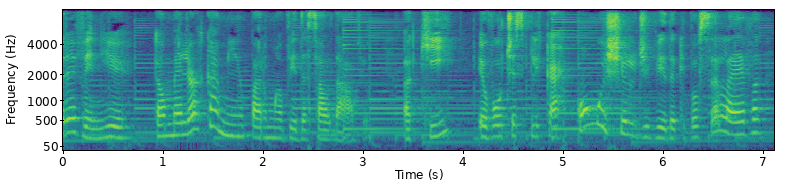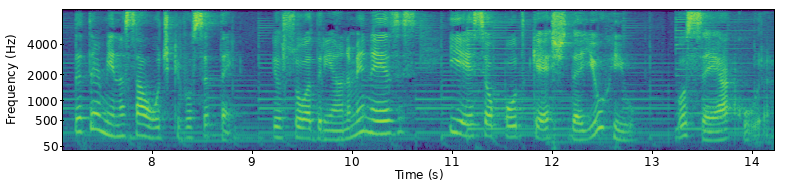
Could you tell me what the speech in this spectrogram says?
Prevenir é o melhor caminho para uma vida saudável. Aqui eu vou te explicar como o estilo de vida que você leva determina a saúde que você tem. Eu sou Adriana Menezes e esse é o podcast da You Rio. Você é a cura.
